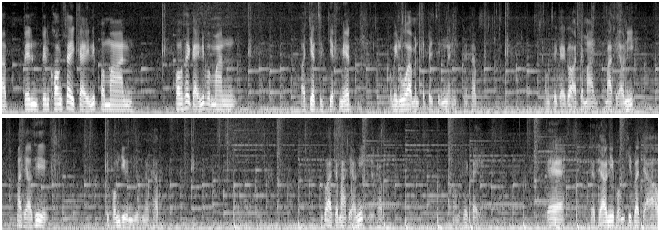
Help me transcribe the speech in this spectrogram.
า เป็นเป็นคลองไส้ไก่นี่ประมาณคลองไส้ไก่นี่ประมาณเจ็ดสิบเจ็ดเมตร ก็ไม่รู้ว่ามันจะไปถึงไหนนะครับคลองไส้ไก่ก็อาจจะมามาแถวนี้ มาแถวที่ที่ผมยืนอยู่นะครับ ก็อาจจะมาแถวนี้นะครับของไส้ไก่ แต่แต่แถวนี้ผมคิดว่าจะเอา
